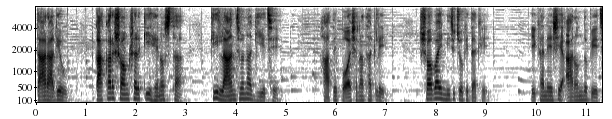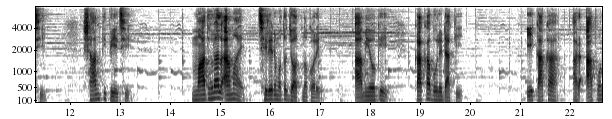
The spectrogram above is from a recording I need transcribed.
তার আগেও কাকার সংসার কি হেনস্থা, কি লাঞ্ছনা গিয়েছে। হাতে পয়সা না থাকলে সবাই নিচু চোখে দেখে। এখানে এসে আনন্দ পেয়েছি, শান্তি পেয়েছি। মাধলাল আমায় ছেলের মতো যত্ন করে, আমি ওকে কাকা বলে ডাকি। এ কাকা আর আপন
